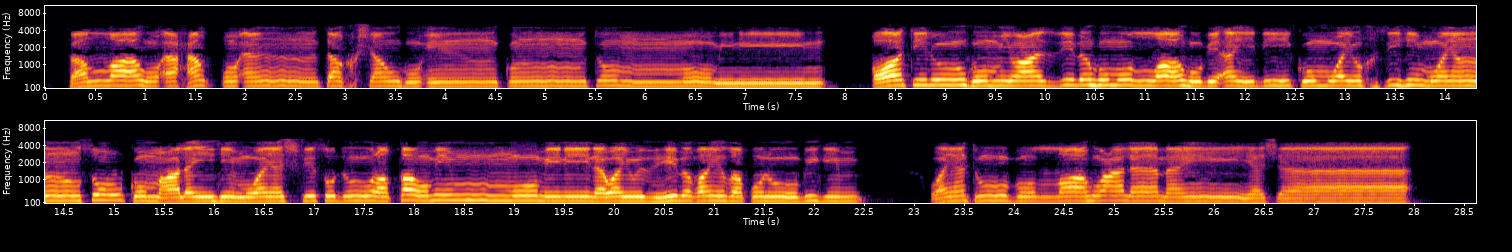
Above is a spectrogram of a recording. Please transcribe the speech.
فالله أحق أن تخشوه إن كنتم مؤمنين. قاتلوهم يعذبهم الله بأيديكم ويخزهم وينصركم عليهم ويشف صدور قوم مؤمنين ويذهب غيظ قلوبهم ويتوب الله على من يشاء.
